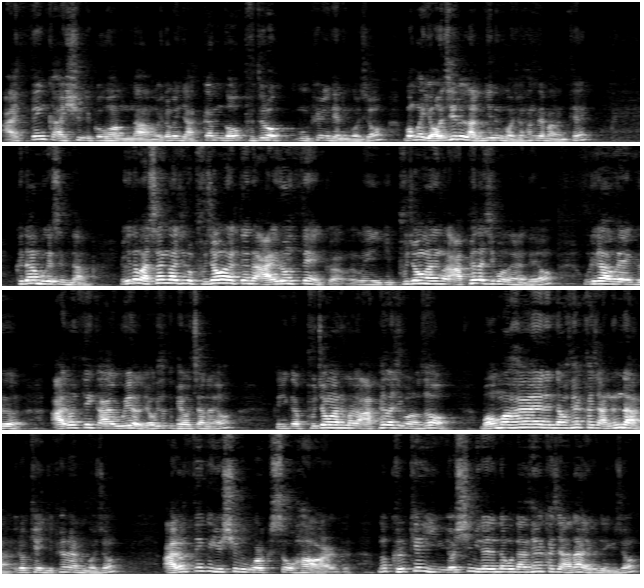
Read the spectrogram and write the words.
I think I should go home now. 이러면 약간 더 부드러운 표현이 되는 거죠. 뭔가 여지를 남기는 거죠. 상대방한테. 그 다음 보겠습니다. 여기도 마찬가지로 부정을 할 때는 I don't think. 이 부정하는 걸 앞에다 집어넣어야 돼요. 우리가 왜 그 I don't think I will 여기서도 배웠잖아요. 그러니까 부정하는 말을 앞에다 집어넣어서 뭐뭐 해야 된다고 생각하지 않는다. 이렇게 이제 표현하는 거죠. I don't think you should work so hard. 너 그렇게 열심히 일해야 된다고 난 생각하지 않아. 이런 얘기죠.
